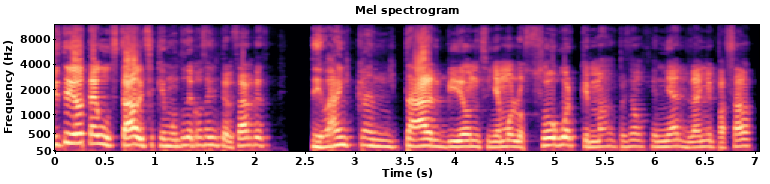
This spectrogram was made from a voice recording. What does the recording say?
Si este video te ha gustado y dices que hay un montón de cosas interesantes, te va a encantar el video donde enseñamos los software que más me parecieron genial del año pasado.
